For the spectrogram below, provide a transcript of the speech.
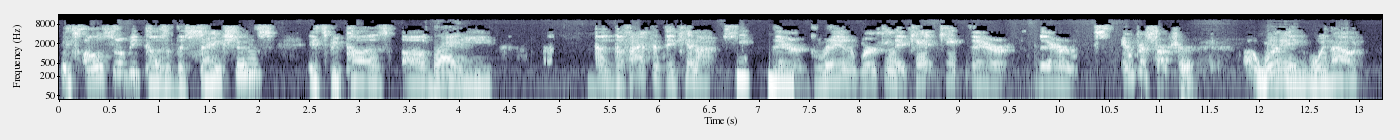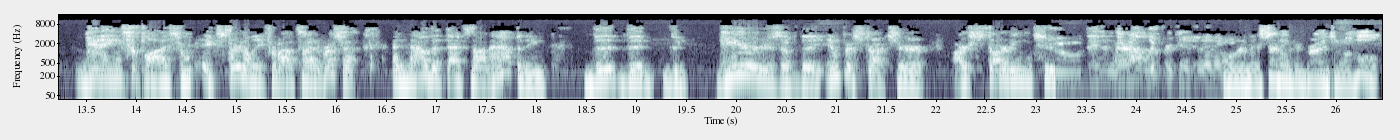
it's also because of the sanctions. It's because of Right. the, the the fact that they cannot keep their grid working. They can't keep their their infrastructure uh, working without getting supplies from externally from outside of Russia. And now that that's not happening, the the the gears of the infrastructure are starting to they, they're not lubricated anymore, and they're starting to grind to a halt.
